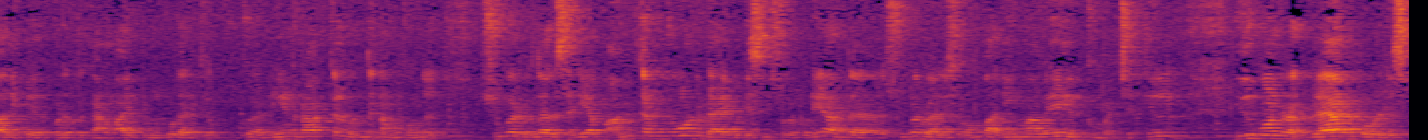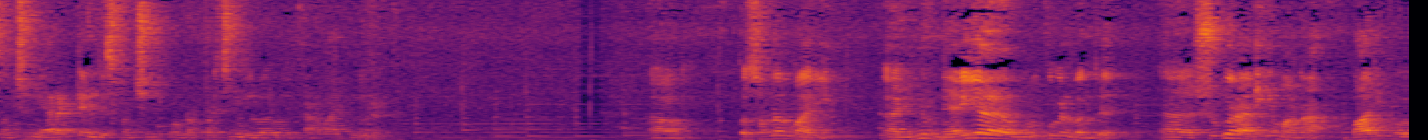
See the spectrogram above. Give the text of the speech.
பாதிப்பு ஏற்படுவதற்கான வாய்ப்புகள் கூட இருக்கு. நீண்ட நாட்கள் வந்து நமக்கு வந்து சுகர் வந்து அது சரியா அன்கண்ட்ரோல்டு டயபெட்டிஸ் சொல்லக்கூடிய அந்த சுகர் வேல்யூஸ் ரொம்ப அதிகமாகவே இருக்கும் பட்சத்தில் இது போன்ற bladder bowel dysfunction erectile dysfunction போன்ற பிரச்சனைகள் வருவதற்கான வாய்ப்புகள் இருக்கு. இப்போ இப்ப சொன்ன மாதிரி இன்னும் நிறைய உறுப்புகள் வந்து சுகர் அதிகமானா பாதிப்பு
